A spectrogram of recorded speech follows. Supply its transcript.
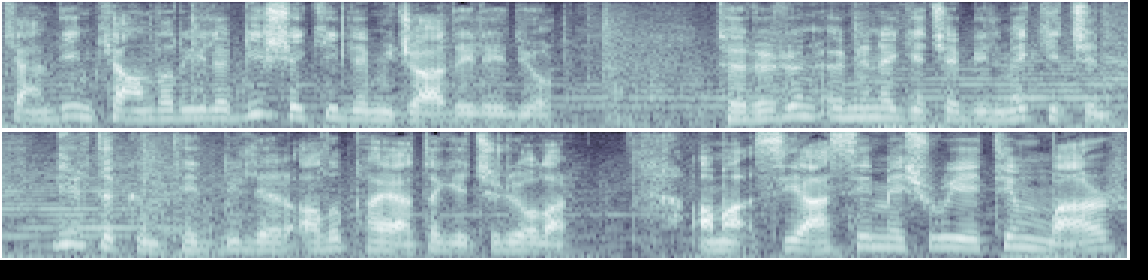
kendi imkanlarıyla bir şekilde mücadele ediyor. Terörün önüne geçebilmek için bir takım tedbirleri alıp hayata geçiriyorlar. Ama siyasi meşruiyetim var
